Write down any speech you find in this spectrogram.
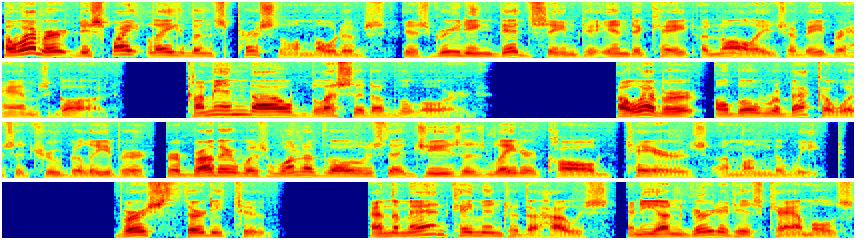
However, despite Laban's personal motives, his greeting did seem to indicate a knowledge of Abraham's God. Come in, thou blessed of the Lord. However, although Rebekah was a true believer, her brother was one of those that Jesus later called tares among the wheat. Verse 32 and the man came into the house, and he ungirded his camels,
